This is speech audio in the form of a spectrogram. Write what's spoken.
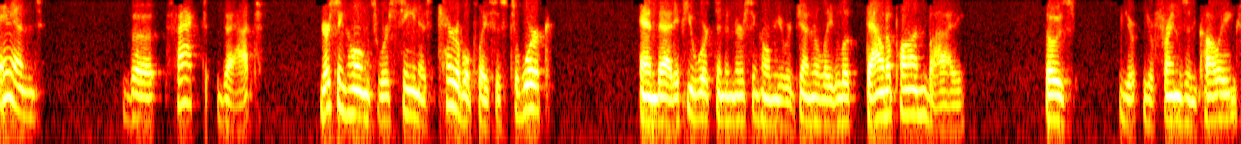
and the fact that nursing homes were seen as terrible places to work and that if you worked in a nursing home, you were generally looked down upon by those your your friends and colleagues,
